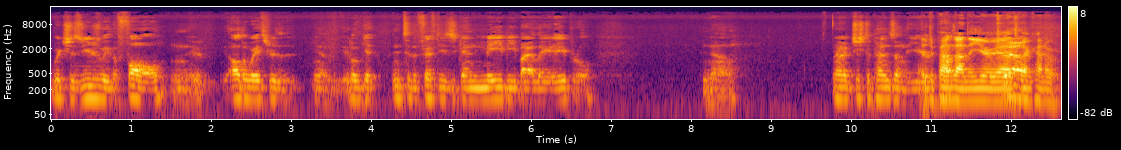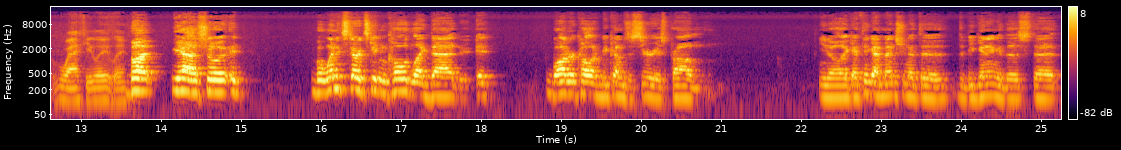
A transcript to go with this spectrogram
which is usually the fall, and it, all the way through the you know it'll get into the fifties again maybe by late April. No. No, it just depends on the year. It depends on the year. Yeah, Yeah. it's been kind of wacky lately. But yeah, so it, but when it starts getting cold like that, it watercolor becomes a serious problem. You know, like I think I mentioned at the the beginning of this that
